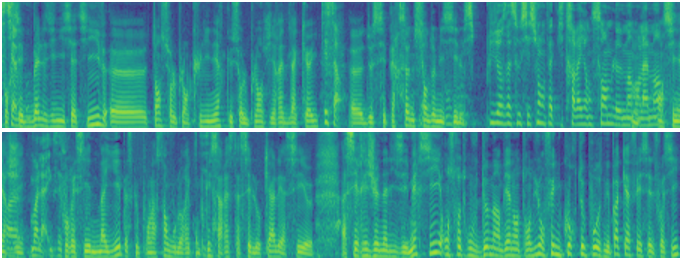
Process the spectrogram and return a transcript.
pour ces belles initiatives, euh, tant sur le plan culinaire que sur le plan, je de l'accueil euh, de ces personnes sans domicile. Aussi plusieurs associations en fait qui travaillent ensemble, main dans la main. En synergie. voilà, Pour essayer de mailler, parce que pour l'instant, vous l'aurez compris, ça. reste assez local et assez, assez régionalisé. Merci. On se retrouve demain, bien entendu. On fait une courte pause, mais pas café cette fois-ci.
